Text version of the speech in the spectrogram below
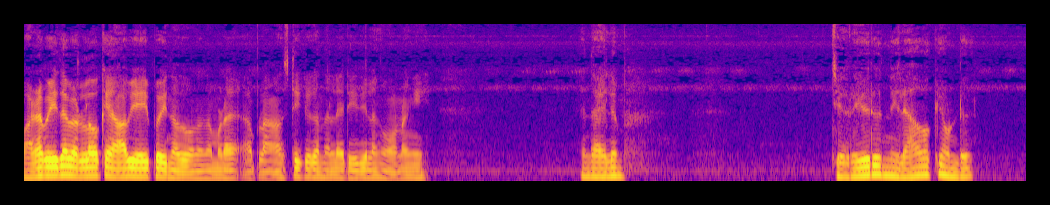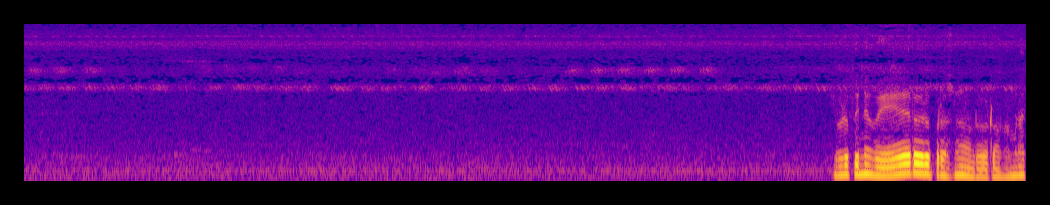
മഴ പെയ്ത വെള്ളമൊക്കെ ആവിയായിപ്പോയി എന്നാണ് തോന്നുന്നത് നമ്മുടെ പ്ലാസ്റ്റിക് ഒക്കെ നല്ല രീതിയിൽ അങ്ങ് ഉണങ്ങി. എന്തായാലും ചെറിയൊരു നിലാവൊക്കെ ഉണ്ട്. ഇവിടെ പിന്നെ വേറൊരു പ്രശ്നമുണ്ട് കേട്ടോ. നമ്മുടെ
